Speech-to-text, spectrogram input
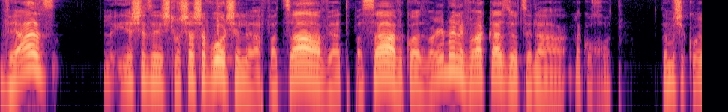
ואז יש איזה שלושה שבועות של הפצה והדפסה וכל הדברים האלה, ורק אז זה יוצא ללקוחות. זה מה שקורה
